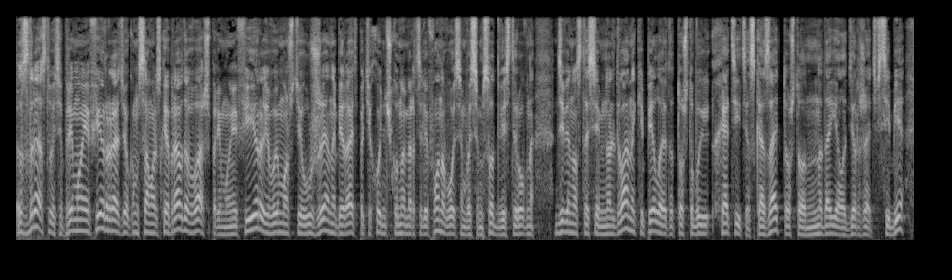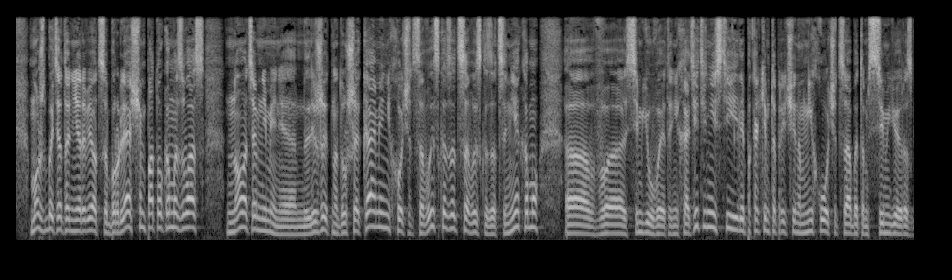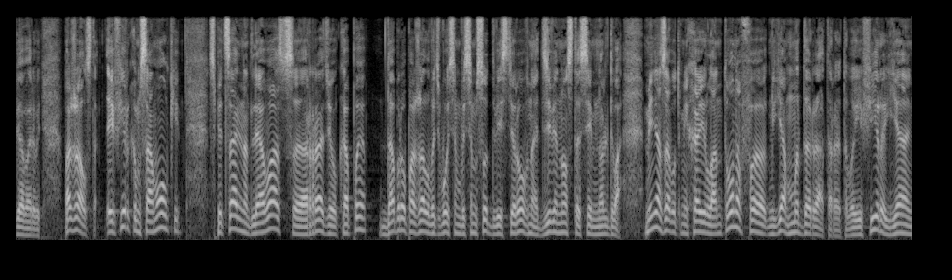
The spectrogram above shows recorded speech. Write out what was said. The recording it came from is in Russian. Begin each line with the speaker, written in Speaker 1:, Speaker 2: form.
Speaker 1: Здравствуйте. Прямой эфир. Радио «Комсомольская правда». Ваш прямой эфир. И вы можете уже набирать потихонечку номер телефона 8 800 200 ровно 9702. Накипело это то, что вы хотите сказать, то, что надоело держать в себе. Может быть, это не рвется бурлящим потоком из вас, но, тем не менее, лежит на душе камень, хочется высказаться, высказаться некому. Э, В семью вы это не хотите нести или по каким-то причинам не хочется об этом с семьей разговаривать. Пожалуйста, эфир «Комсомолки». Специально для вас э, Радио КП. Добро пожаловать 8 800 200 ровно 9702. Меня зовут Михаил Антонов. Э, Я модератор этого эфира. Я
